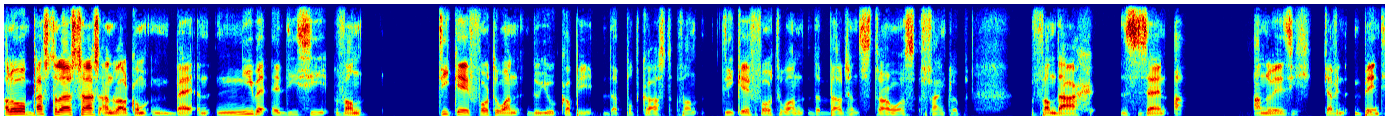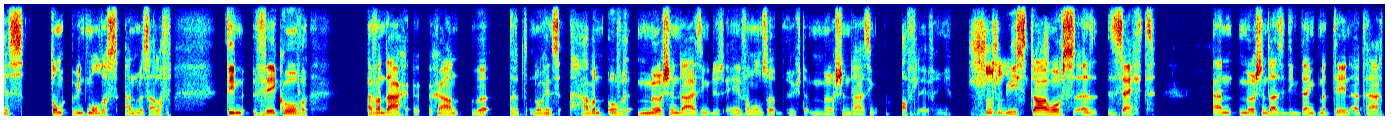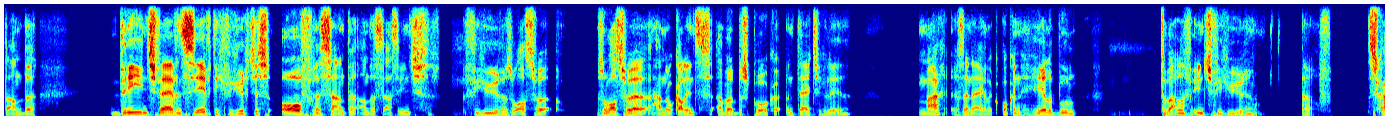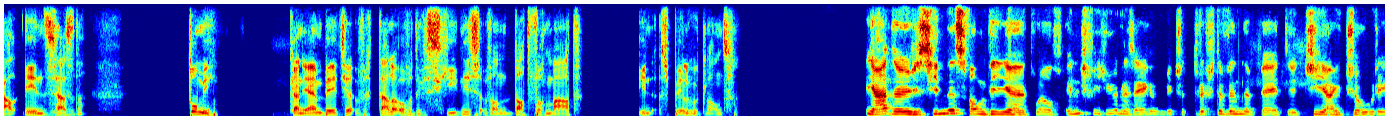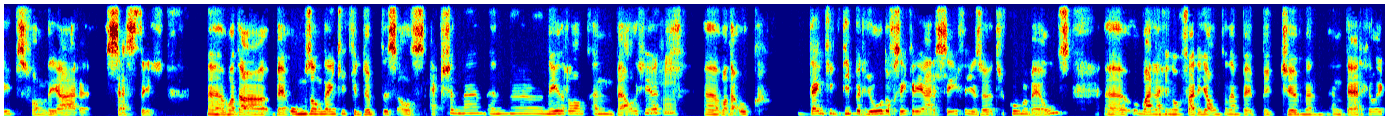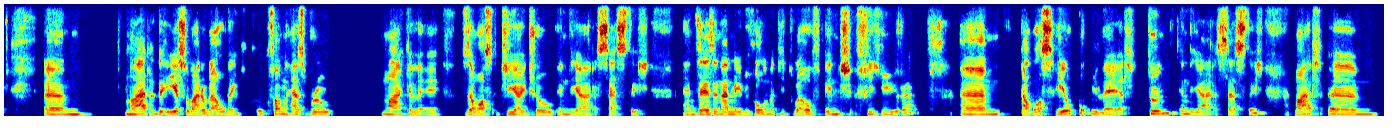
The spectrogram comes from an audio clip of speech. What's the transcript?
Hallo beste luisteraars en welkom bij een nieuwe editie van TK41 Do You Copy, de podcast van TK41, de Belgian Star Wars fanclub. Vandaag zijn aanwezig Kevin Beentjes, Tom Windmolders en mezelf, Tim Veekhoven. En vandaag gaan we het nog eens hebben over merchandising, dus een van onze beruchte merchandising afleveringen. Wie Star Wars uh, zegt en merchandising, die denkt meteen uiteraard aan de 3 inch 75 figuurtjes of recenter aan de 6 inch figuren, zoals we, zoals we hen ook al eens hebben besproken een tijdje geleden. Maar er zijn eigenlijk ook een heleboel 12 inch figuren, of schaal 1 zesde. Tommy, kan jij een beetje vertellen over de geschiedenis van dat formaat in speelgoedland? Ja, de geschiedenis van die 12-inch eh, figuren is eigenlijk een beetje terug te vinden bij de G.I. Joe-reeks van de jaren 60. Uh, wat dat bij ons dan denk ik gedubt is als Action Man in uh, Nederland en België. Uh -huh. uh, wat dat ook, denk ik, die periode, of zeker de jaren 70 is uitgekomen bij ons. waar dat je nog varianten hebt bij Big Jim en, en dergelijke. Um, maar de eerste waren wel, denk ik, ook van Hasbro makelij. Dus dat was G.I. Joe in de jaren 60. En zij zijn daarmee begonnen met die 12-inch figuren. Um, dat was heel populair toen, in de jaren 60. Maar um,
